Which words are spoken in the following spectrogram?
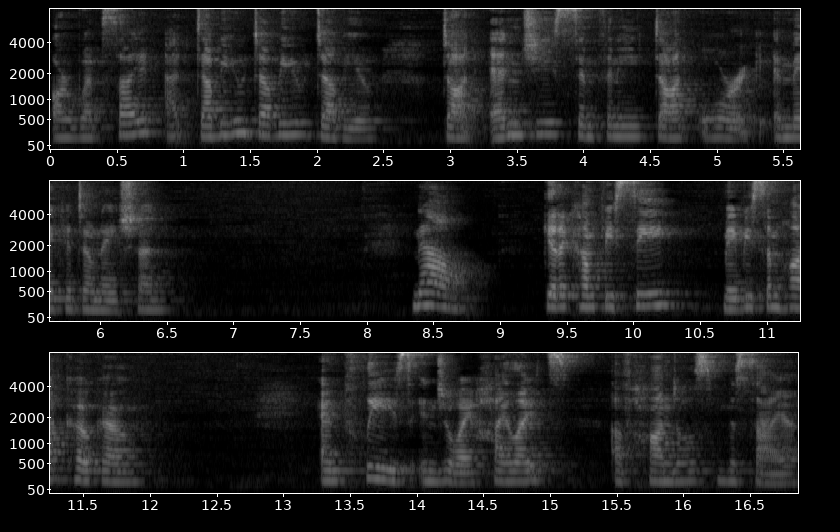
our website at www.ngsymphony.org and make a donation. Now, get a comfy seat, maybe some hot cocoa, and please enjoy highlights of Handel's Messiah.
